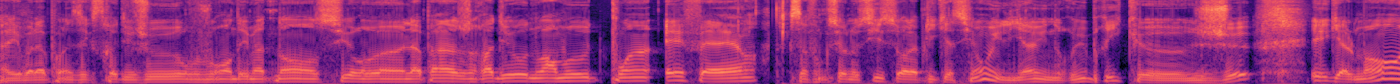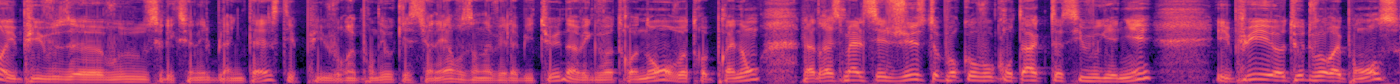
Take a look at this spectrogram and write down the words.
Allez, voilà pour les extraits du jour. Vous vous rendez maintenant sur euh, la page radio noirmouth.fr. Ça fonctionne aussi sur l'application. Il y a une rubrique euh, jeu également. Et puis vous, euh, vous sélectionnez le blind test et puis vous répondez au questionnaire. Vous en avez l'habitude avec votre nom, votre prénom. L'adresse mail, c'est juste pour qu'on vous contacte si vous gagnez. Et puis euh, toutes vos réponses.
